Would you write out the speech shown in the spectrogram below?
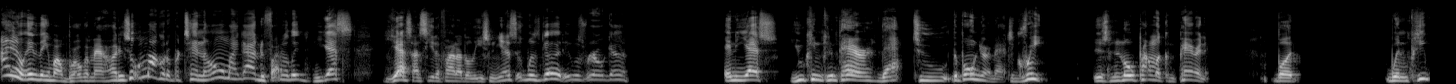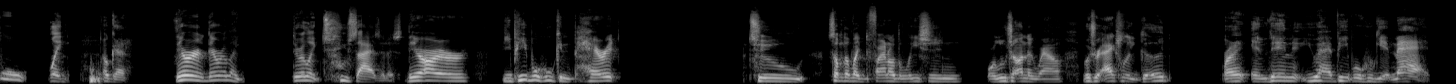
I didn't know anything about broken Matt Hardy, so I'm not going to pretend. Oh my God, the final deletion. Yes, yes, I see the final deletion. Yes, it was good. It was real good. And yes, you can compare that to the Boneyard match. Great. There's no problem comparing it. But when people like, okay, there are there are like there are like two sides of this. There are the people who compare it to something like the Final Deletion or Lucha Underground, which are actually good, right? And then you have people who get mad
